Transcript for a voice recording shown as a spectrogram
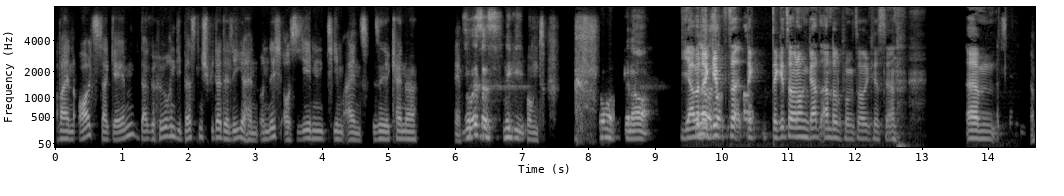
Aber ein All-Star-Game, da gehören die besten Spieler der Liga hin und nicht aus jedem Team eins. Wir sind hier keine nee, So ist es, Niki. Punkt. So, genau. Ja, aber Genau, da so- gibt's da, da, da gibt's aber noch einen ganz anderen Punkt, sorry Christian. Ähm, Ja.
